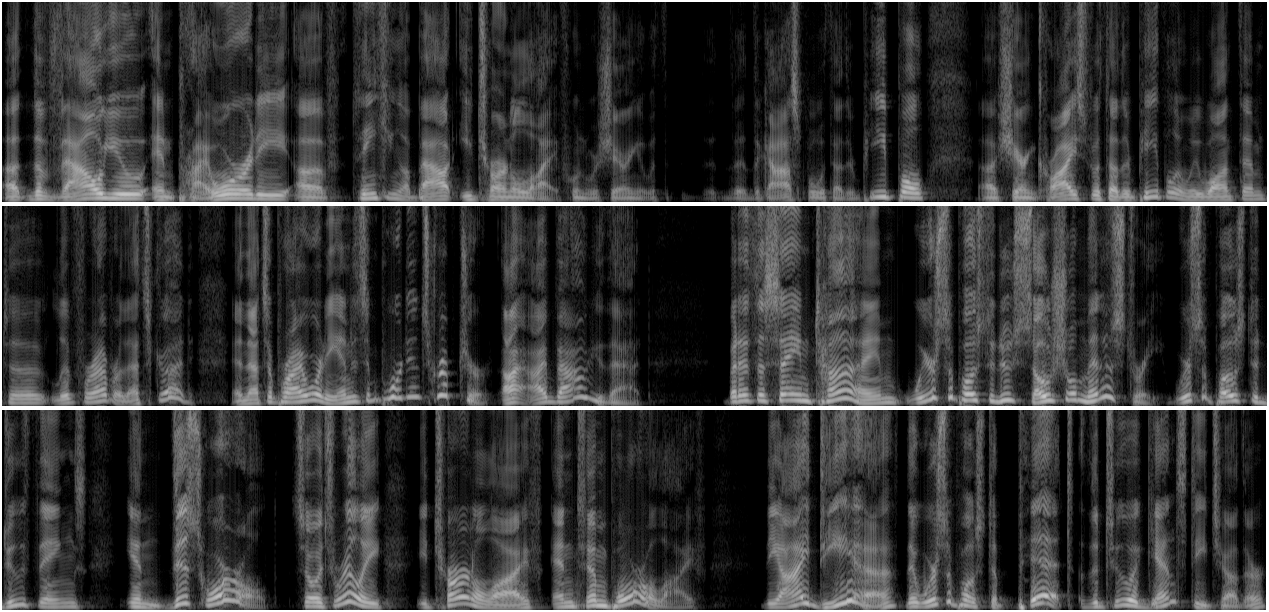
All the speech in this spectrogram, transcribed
uh, the value and priority of thinking about eternal life when we're sharing it with the, the gospel with other people, uh, sharing Christ with other people, and we want them to live forever. That's good. And that's a priority. And it's important in Scripture. I, I value that. But at the same time, we're supposed to do social ministry. We're supposed to do things in this world. So it's really eternal life and temporal life. The idea that we're supposed to pit the two against each other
